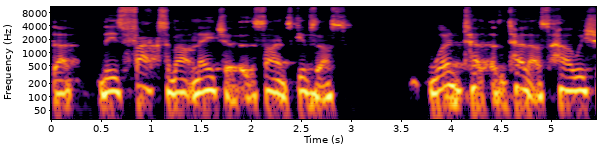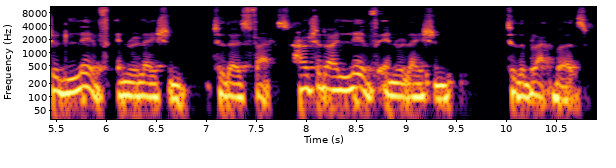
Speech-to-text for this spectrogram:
that these facts about nature that the science gives us won't tell, tell us how we should live in relation to those facts. How should I live in relation to the blackbirds?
